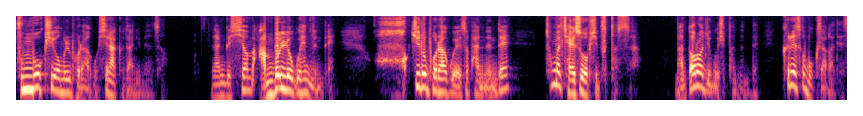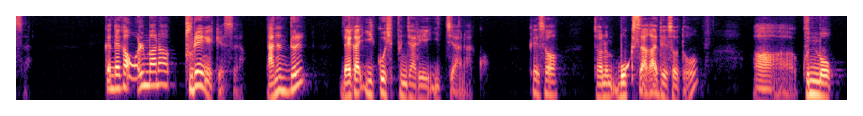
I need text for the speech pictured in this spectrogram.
군목 시험을 보라고 신학교 다니면서 나는 그 시험 안 보려고 했는데 억지로 보라고 해서 봤는데 정말 재수 없이 붙었어요. 난 떨어지고 싶었는데 그래서 목사가 됐어요. 그러니까 내가 얼마나 불행했겠어요. 나는 늘 내가 있고 싶은 자리에 있지 않았고 그래서 저는 목사가 돼서도 어, 군목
